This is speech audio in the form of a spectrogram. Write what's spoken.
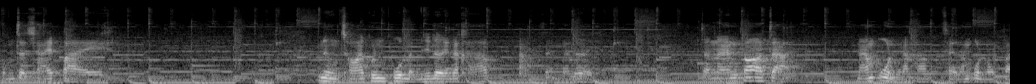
ผมจะใช้ไปหนึ่งช้อนพูนๆแบบนี้เลยนะครับใส่ไปเลย จากนั้นก็จะน้ำอุ่นนะครับ ใส่น้ำอุ่นลงไป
